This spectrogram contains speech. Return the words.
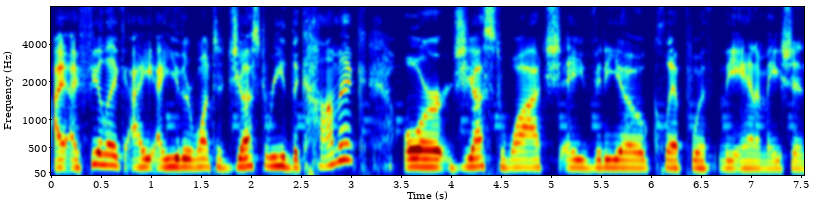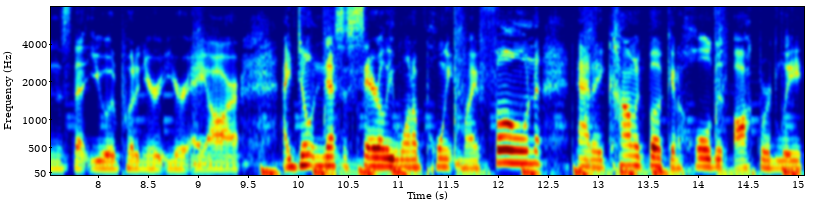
I, I feel like I, I, either want to just read the comic or just watch a video clip with the animations that you would put in your, your AR. I don't necessarily want to point my phone at a comic book and hold it awkwardly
